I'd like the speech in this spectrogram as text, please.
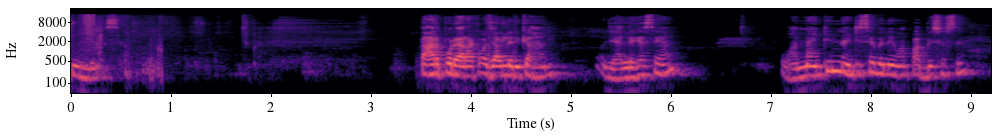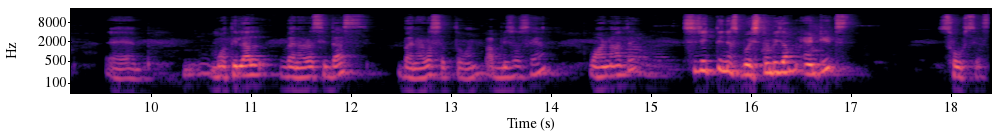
চুম্বি আছে। তারপরে আর এক অজার লেরিকা হান যে লিখেছে হান ওয়ান নাইনটিন নাইনটি সেভেনে ওয়ান পাবলিশ আছে মতিলাল বেনারসি দাস, বেনারস সত্যবান পাবলিশ আছে হান ওয়ান হাতে Sujativeness Vaishnavism and its sources.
